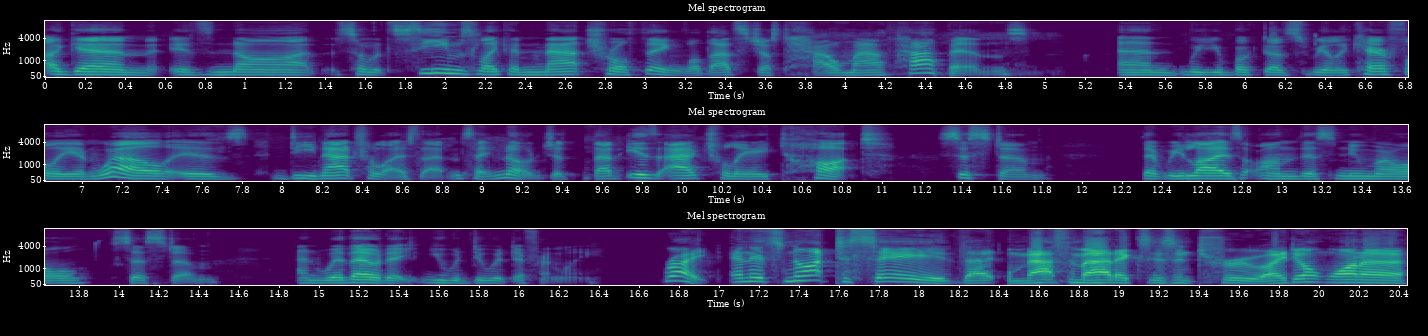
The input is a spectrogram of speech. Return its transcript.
again, is not so it seems like a natural thing. Well, that's just how math happens and what your book does really carefully and well is denaturalize that and say no just that is actually a taught system that relies on this numeral system and without it you would do it differently Right. And it's not to say that mathematics isn't true. I don't want to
